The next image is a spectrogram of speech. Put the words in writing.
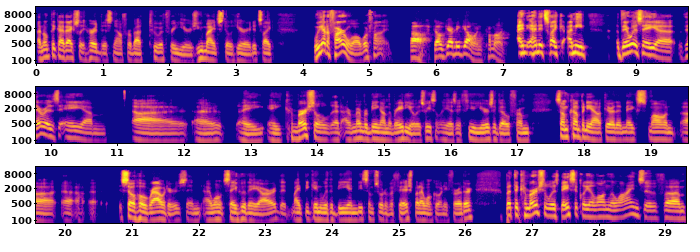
I don't think I've actually heard this now for about two or three years. You might still hear it. It's like, we got a firewall. We're fine Oh, don't get me going. Come on. And and it's like I mean, there was a uh, there was a um uh, uh, a a commercial that I remember being on the radio as recently as a few years ago from some company out there that makes small uh, uh, uh, Soho routers, and I won't say who they are. That might begin with a B and be some sort of a fish, but I won't go any further. But the commercial was basically along the lines of um,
